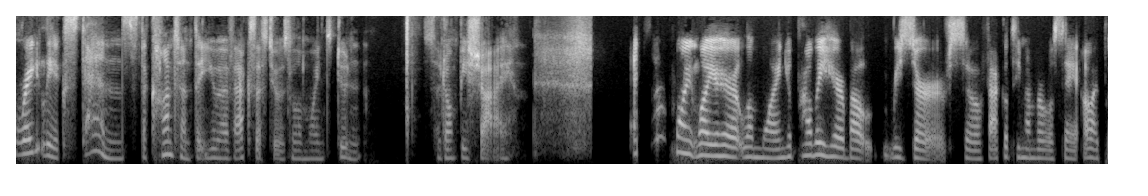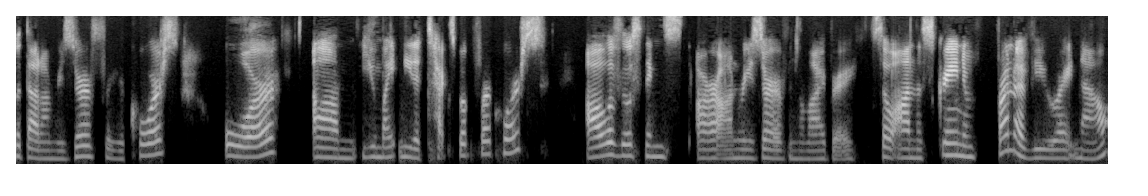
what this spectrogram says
greatly extends the content that you have access to as a Le Moyne student. So don't be shy point while you're here at Le Moyne, you'll probably hear about reserves. So a faculty member will say, oh, I put that on reserve for your course, or um, you might need a textbook for a course. All of those things are on reserve in the library. So on the screen in front of you right now,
